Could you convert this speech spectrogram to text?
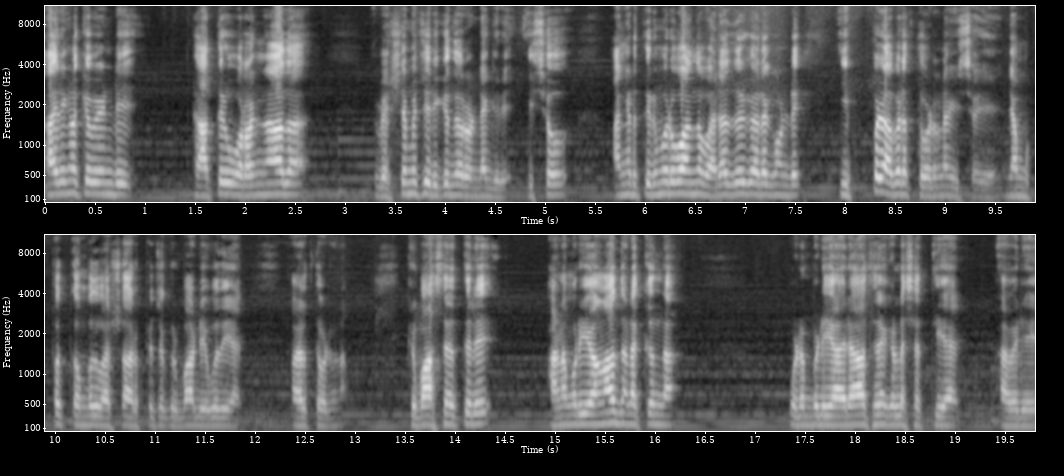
കാര്യങ്ങൾക്ക് വേണ്ടി രാത്രി ഉറങ്ങാതെ വിഷമിച്ചിരിക്കുന്നവരുണ്ടെങ്കിൽ ഈശോ അങ്ങയുടെ തിരുമുറുവാന്ന് വലതുകരം കൊണ്ട് ഇപ്പോഴവരെ തൊടണം ഈശോയെ. ഞാൻ മുപ്പത്തൊമ്പത് വർഷം അർപ്പിച്ച കൃപാട് യുവതിയാൽ അവരെ തൊടണം. കൃപാസനത്തിൽ അണമുറിയാതെ നടക്കുന്ന ഉടമ്പടി ആരാധനകളുടെ ശക്തിയാൽ അവരെ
